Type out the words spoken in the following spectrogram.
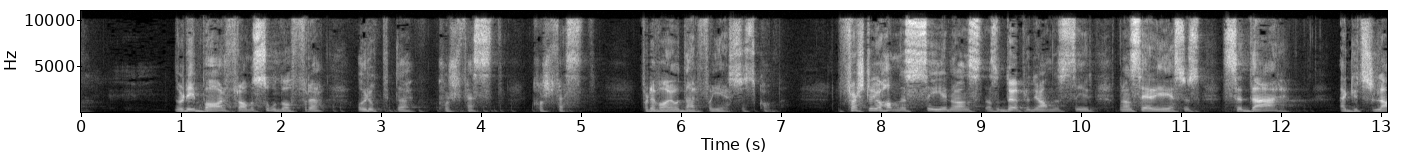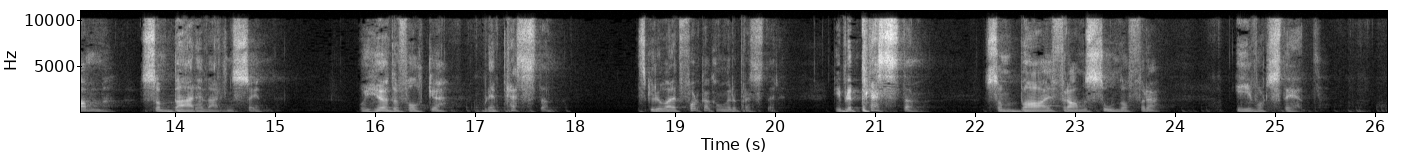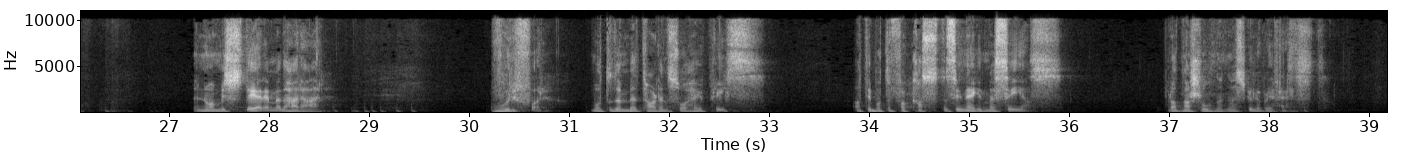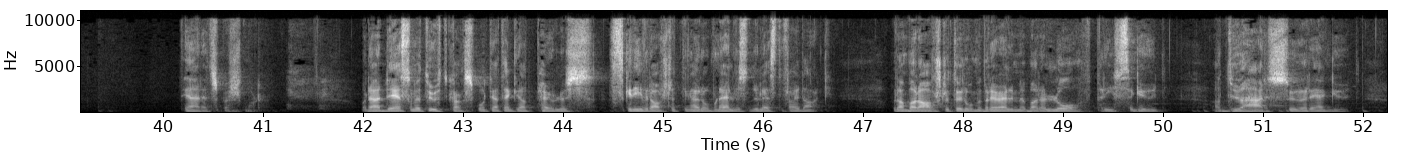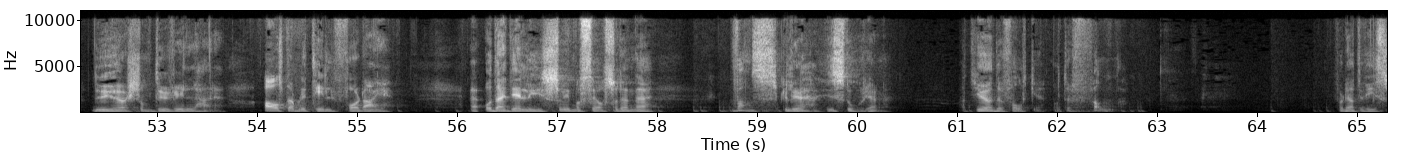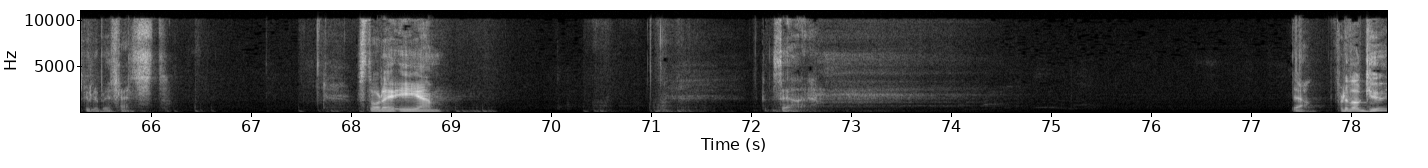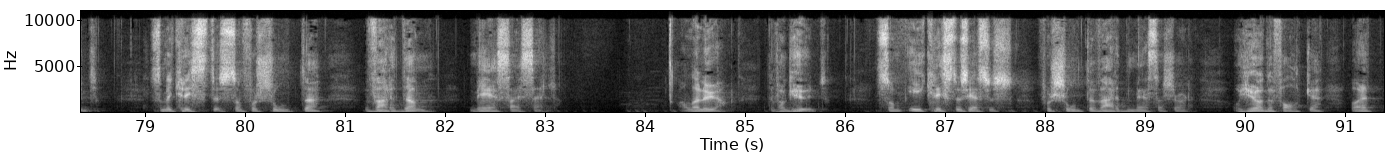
Når de bar fram soneofferet og ropte 'korsfest, korsfest'. For det var jo derfor Jesus kom. Det første Johannes sier, når han, altså Døperen Johannes sier når han ser Jesus, 'Se der er Guds lam' som bærer verdens synd. Og jødefolket ble presten. De skulle være et folk av konger og prester. De ble presten som bar fram sonofferet i vårt sted. Men noe av mysteriet med dette er Hvorfor måtte de betale en så høy pris? At de måtte forkaste sin egen Messias for at nasjonene skulle bli frelst? Det er et spørsmål. Og Det er det som et utgangspunkt jeg tenker at Paulus skriver avslutninga av Romerne 11, som du leste fra i dag. Hvor han bare avslutter romerbrevet med bare lovprise Gud. At du er suveren Gud. Du gjør som du vil, Herre. Alt er blitt til for deg. Og det er det lyset vi må se også denne vanskelige historien. At jødefolket måtte falle fordi at vi skulle bli frelst. Står det i Skal vi Se her. Ja, for det var Gud som i Kristus som forsonte verden med seg selv. Halleluja. Det var Gud som i Kristus Jesus forsonte verden med seg sjøl. Og jødefolket var et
